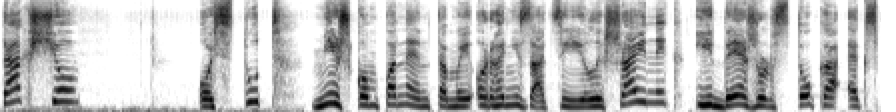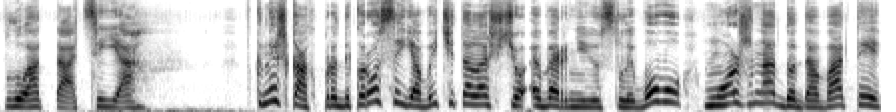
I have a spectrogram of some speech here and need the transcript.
Так що ось тут між компонентами організації лишайник іде жорстока експлуатація. В книжках про дикороси я вичитала, що евернію сливову можна додавати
